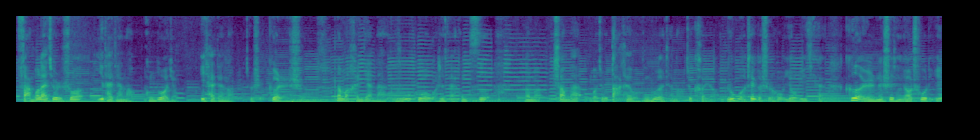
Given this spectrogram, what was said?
反过来就是说，一台电脑工作用，一台电脑就是个人使用。那么很简单，如果我是在公司，那么上班我就打开我工作的电脑就可以了。如果这个时候有一件个人的事情要处理，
